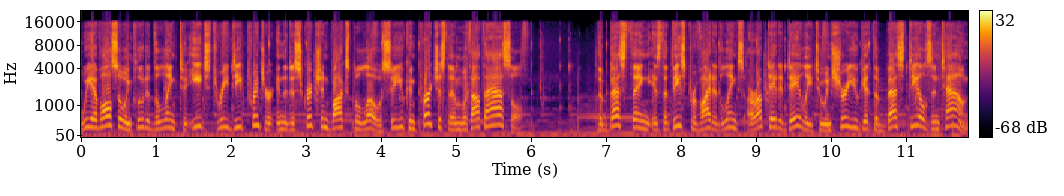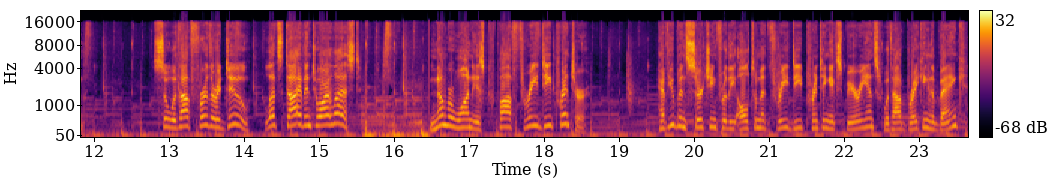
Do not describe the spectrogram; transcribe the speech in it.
we have also included the link to each 3D printer in the description box below so you can purchase them without the hassle. The best thing is that these provided links are updated daily to ensure you get the best deals in town. So without further ado, let's dive into our list. Number 1 is Popov 3D Printer. Have you been searching for the ultimate 3D printing experience without breaking the bank?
